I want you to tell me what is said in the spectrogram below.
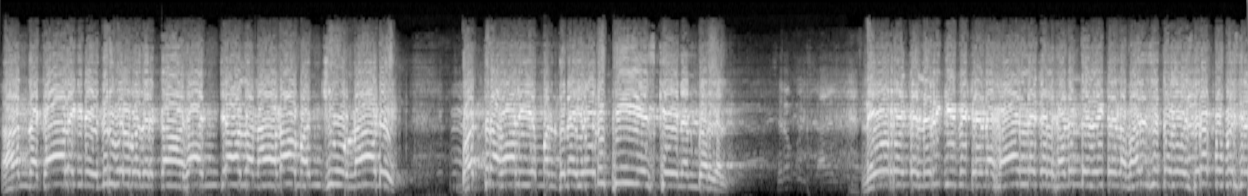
அந்த காலையினை எதிர்கொள்வதற்காக அஞ்சாத நாடா மஞ்சூர் நாடு. பத்ரகாளியம்மன் துணையோடு பி எஸ் கே நண்பர்கள். நேரங்கள் நெருங்கிவிட்டன காலங்கள் கடந்து விட்டன பரிசு தொகை சிறப்பு பரிசு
